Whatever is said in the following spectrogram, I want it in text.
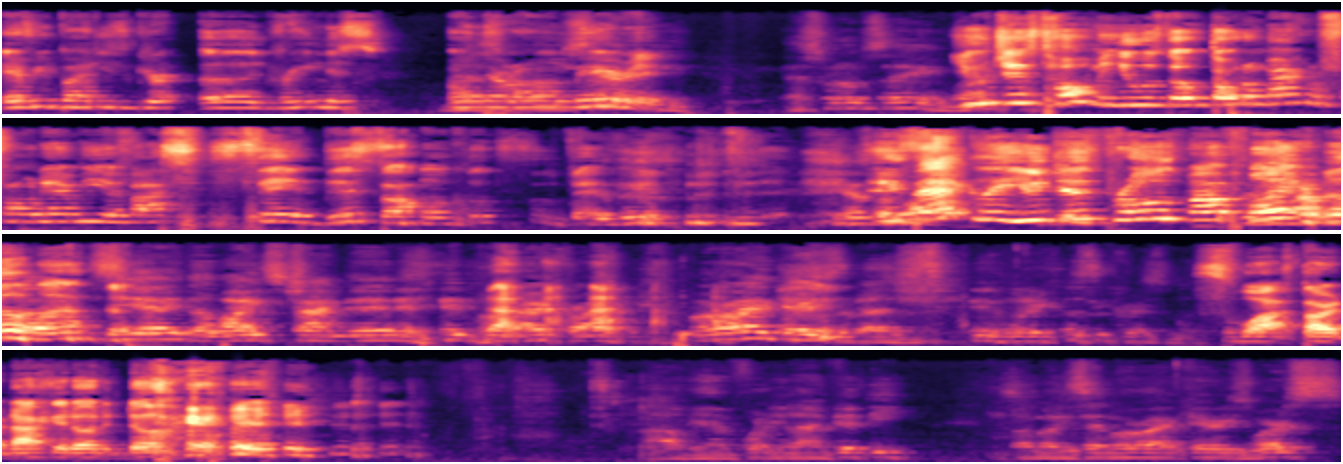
everybody's gr- uh, greatness on that's their own I'm merit? That's what I'm saying. You just told me you was gonna throw the microphone at me if I said this song was better. Because exactly, you just proved my point, Rolando. YMCA, the whites chimed in, and Mariah Carey, Mariah Carey's the best when it comes to Christmas. SWAT start knocking on the door. I'll be at 4950. Somebody said Mariah Carey's worse.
